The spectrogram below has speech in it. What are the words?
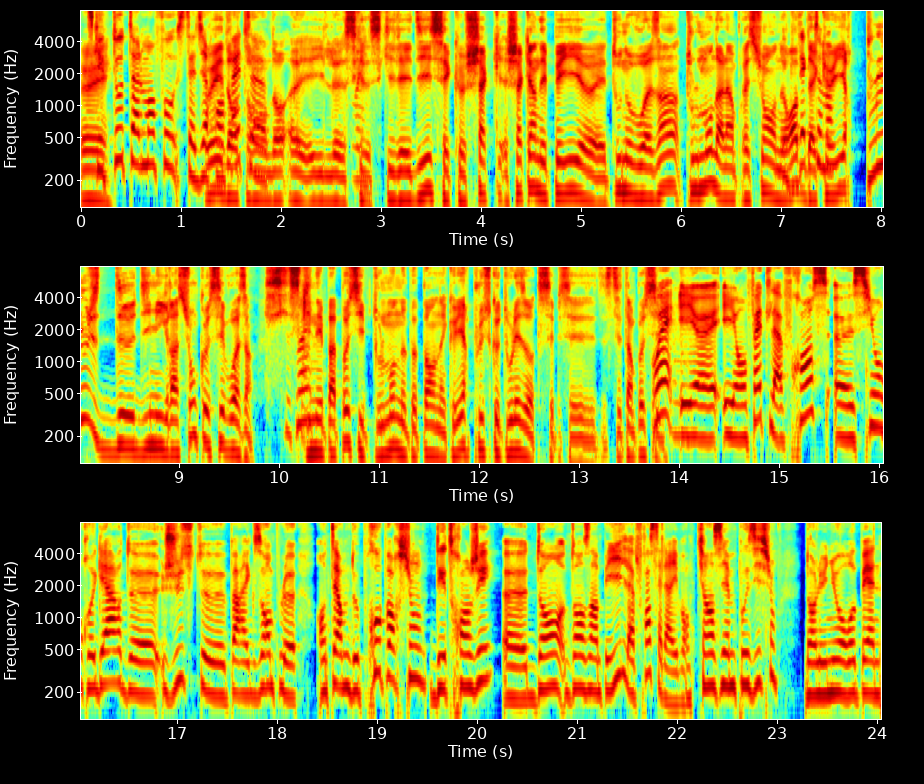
Ce qui est totalement faux. C'est-à-dire Oui, qu'en fait. ton- dans- il- ce qu'il est dit, c'est que chaque, chacun des pays euh, et tous nos voisins, tout le monde a l'impression en Europe d'accueillir plus d'immigration que ses voisins. Ce qui n'est pas possible. Tout le monde ne peut pas en accueillir plus que tous les autres. C'est- impossible. Ouais, et, euh, et en fait, la France, euh, si on regarde euh, juste, euh, par exemple, en termes de proportion d'étrangers dans, dans un pays, la France, elle arrive en 15e position dans l'Union européenne.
